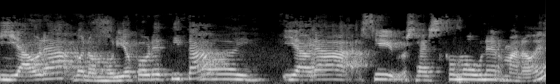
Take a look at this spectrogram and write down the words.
Y ahora, bueno, murió pobrecita. Ay. Y ahora, sí, o sea, es como un hermano, ¿eh?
